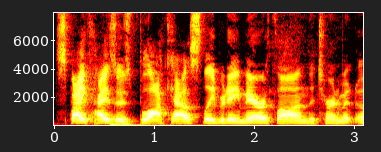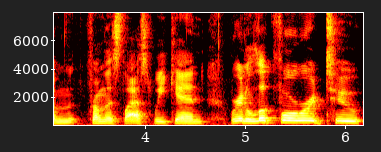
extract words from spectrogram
Spike Hyzer's Blockhouse Labor Day Marathon, the tournament um, from this last weekend. We're going to look forward to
